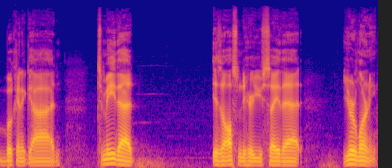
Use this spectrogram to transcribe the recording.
booking a guide, to me that is awesome to hear you say that you're learning.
